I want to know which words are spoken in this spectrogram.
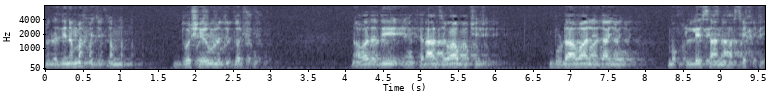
نو د دې نه مخکې چې کوم دوه شعرونه ذکر شو نو هغه د دې اعتراض جواب و چې بوډاوالی دا یو مخلصه ناصح دی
